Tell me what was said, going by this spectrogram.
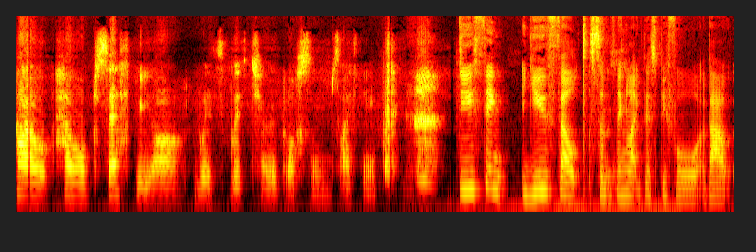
how how obsessed we are with with cherry blossoms i think do you think you felt something like this before about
